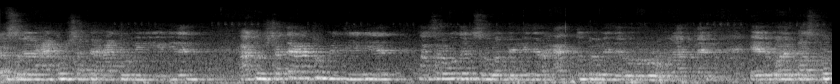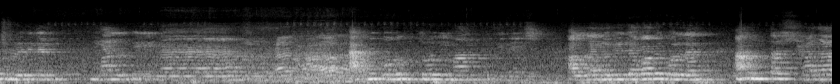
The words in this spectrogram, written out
রাসূলের হাঁটুর সাথে হাঁটু মিলিয়ে দিলেন। হাঁটুর সাথে হাঁটু মিলিয়ে দিলেন, তাসাউদের সুরতে নিজের হাত দুটো নিজের উপর রাখলেন। এরপরে প্রশ্ন ছুড়ে দিলেন, মাল ঈমান আপনি বলুন তো ঈমান কি জিনিস। আল্লাহ নবী জবাবে বললেন, আনতা শাহাদা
